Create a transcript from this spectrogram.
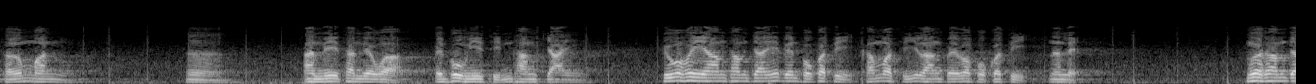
เสริมมันอ่า อันนี้ท่านเรียกว่า เป็นผู้มีศีลทางใจ คือว่าพยายามทำใจให้เป็นปกติคำว่าสีลังแปลว่าปกติ นั่นแหละ เมื่อทำใจ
